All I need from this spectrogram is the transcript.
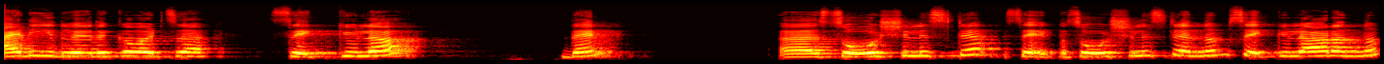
add ചെയ്തു. ഏതൊക്കെ words secular then socialist socialist എന്നും സെക്യുലാർ എന്നും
